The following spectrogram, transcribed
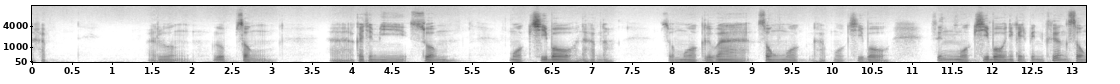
นะครับ พระร่วงรูปทรงก็จะมีสวมหมวกชีโบนะครับเนาะ สวมหมวกหรือว่าทรงหมวกนะครับหมวกชีโบ ซึ่งหมวกชีโบนี่ก็จะเป็นเครื่องทรง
